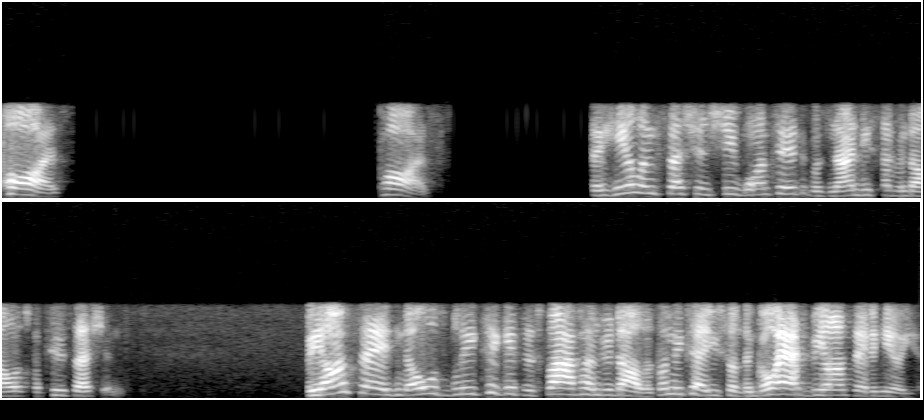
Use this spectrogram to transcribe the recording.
Pause. Pause. The healing session she wanted was $97 for two sessions. Beyonce's nosebleed tickets is $500. Let me tell you something. Go ask Beyonce to heal you.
